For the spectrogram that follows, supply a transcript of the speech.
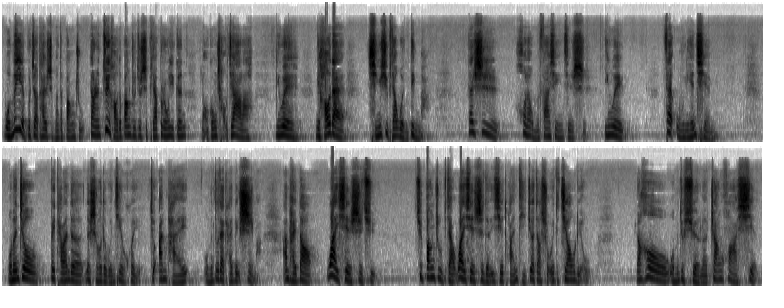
我们也不知道它有什么样的帮助。当然，最好的帮助就是比较不容易跟老公吵架啦，因为你好歹情绪比较稳定嘛。但是后来我们发现一件事，因为在五年前，我们就被台湾的那时候的文件会就安排，我们都在台北市嘛，安排到外县市去。去帮助比较外县市的一些团体，就叫所谓的交流。然后我们就选了彰化县。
